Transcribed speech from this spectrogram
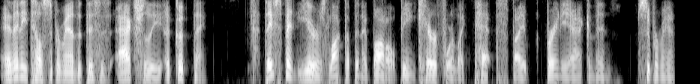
and then he tells Superman that this is actually a good thing. They've spent years locked up in a bottle, being cared for like pets by Brainiac and then Superman,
